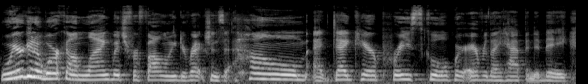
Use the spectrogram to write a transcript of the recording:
We're going to work on language for following directions at home, at daycare, preschool, wherever they happen to be.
